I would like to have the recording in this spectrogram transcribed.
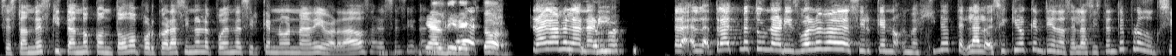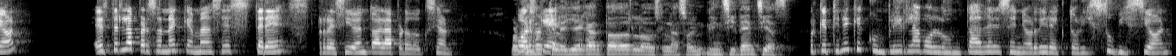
Se están desquitando con todo porque ahora sí no le pueden decir que no a nadie, ¿verdad? O sea, es decir, y al director. Tráigame la nariz. Tráeme tu nariz, vuélveme a decir que no. Imagínate, Lalo, es que quiero que entiendas, el asistente de producción, esta es la persona que más estrés recibe en toda la producción. Porque, porque es el que le llegan todas las incidencias. Porque tiene que cumplir la voluntad del señor director y su visión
